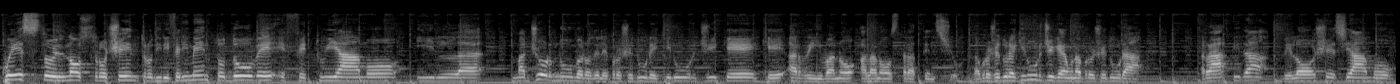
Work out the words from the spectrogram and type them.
questo il nostro centro di riferimento dove effettuiamo il maggior numero delle procedure chirurgiche che arrivano alla nostra attenzione. La procedura chirurgica è una procedura rapida, veloce, siamo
